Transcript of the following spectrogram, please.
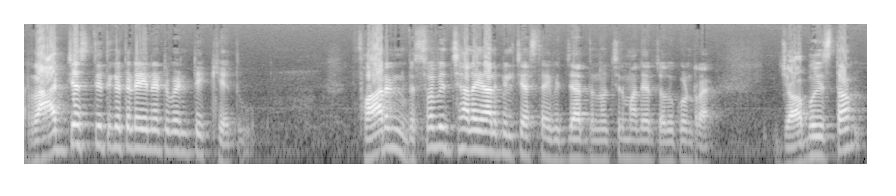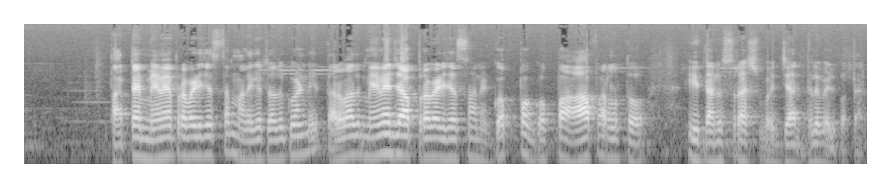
రాజ్యస్థితిగతుడైనటువంటి కేతువు ఫారిన్ విశ్వవిద్యాలయాలు పిలిచేస్తాయి విద్యార్థులను వచ్చిన మా దగ్గర చదువుకుంటారా. జాబు ఇస్తాం పార్ట్ టైం మేమే ప్రొవైడ్ చేస్తాం మా దగ్గర చదువుకోండి తర్వాత మేమే జాబ్ ప్రొవైడ్ చేస్తాం అనే గొప్ప గొప్ప ఆఫర్లతో ఈ ధనుసు రాశి విద్యార్థులు వెళ్ళిపోతారు.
